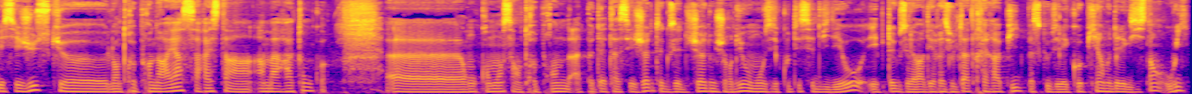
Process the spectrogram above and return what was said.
mais c'est juste que l'entrepreneuriat, ça reste un, marathon, quoi. Euh, on commence à entreprendre à peut-être assez jeune, peut-être que vous êtes jeune aujourd'hui au moment où vous écoutez cette vidéo, et peut-être que vous allez avoir des résultats très rapides parce que vous allez copier un modèle existant, oui,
